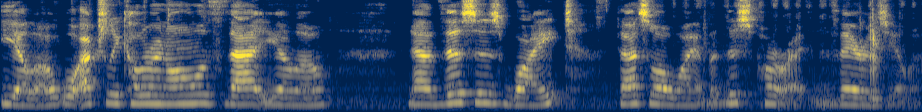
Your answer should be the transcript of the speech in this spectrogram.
yellow. We'll actually color in all of that yellow. Now this is white. That's all white, but this part right there is yellow.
